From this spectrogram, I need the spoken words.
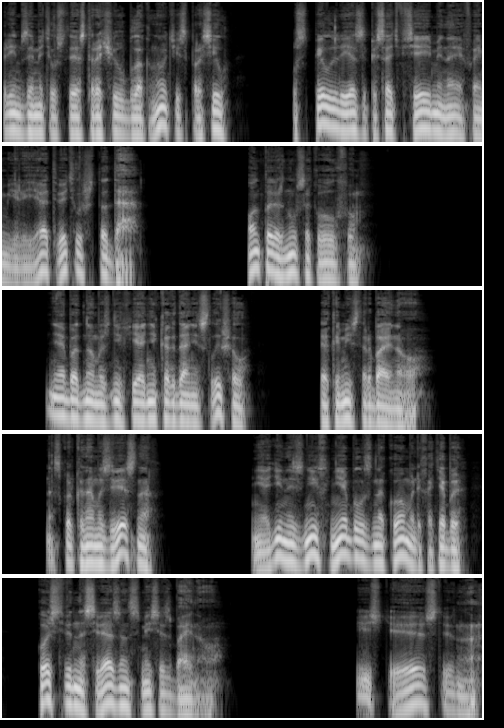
Рим заметил, что я строчу в блокноте, и спросил, успел ли я записать все имена и фамилии. Я ответил, что да. Он повернулся к Вулфу. Ни об одном из них я никогда не слышал, как и мистер Байноу. Насколько нам известно, ни один из них не был знаком или хотя бы косвенно связан с миссис Байноу. «Естественно»,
